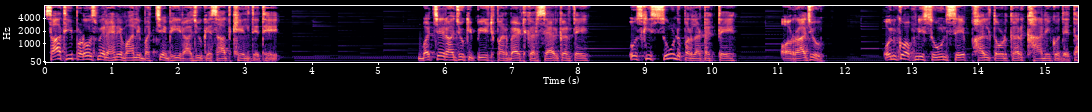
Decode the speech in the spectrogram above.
साथ ही पड़ोस में रहने वाले बच्चे भी राजू के साथ खेलते थे। बच्चे राजू की पीठ पर बैठकर सैर करते, उसकी सूंड पर लटकते और राजू उनको अपनी सूंड से फल तोड़कर खाने को देता।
